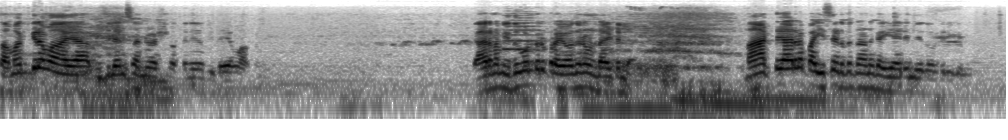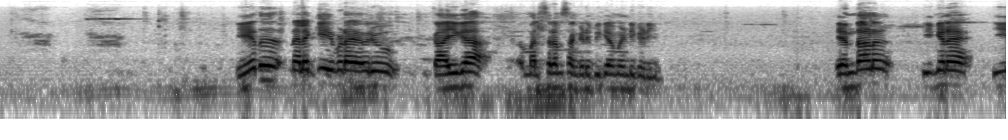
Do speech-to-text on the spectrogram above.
സമഗ്രമായ വിജിലൻസ് അന്വേഷണത്തിന് വിധേയമാക്കണം കാരണം ഇതുകൊണ്ടൊരു പ്രയോജനം ഉണ്ടായിട്ടില്ല. നാട്ടുകാരുടെ പൈസ എടുത്തിട്ടാണ് കൈകാര്യം ചെയ്തുകൊണ്ടിരിക്കുന്നത്. ഏത് നിലയ്ക്ക് ഇവിടെ ഒരു കായിക മത്സരം സംഘടിപ്പിക്കാൻ വേണ്ടി കഴിയും? എന്താണ് ഇങ്ങനെ ഈ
